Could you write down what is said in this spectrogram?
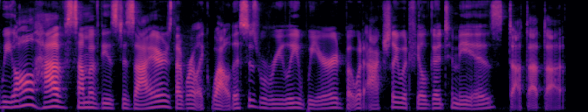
we all have some of these desires that we're like, wow, this is really weird, but what actually would feel good to me is dot, dot, dot.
